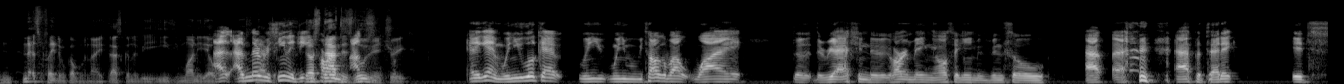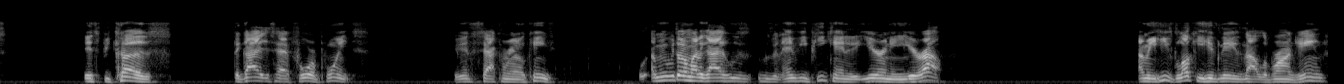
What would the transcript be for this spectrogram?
Nets played them a couple of nights. That's gonna be easy money. They'll- I, I've they'll never seen a it. James Harden. this losing streak. And again, when you look at when you when we talk about why the the reaction to Harden making the All Star game has been so ap- apathetic, it's it's because the guy just had four points against the Sacramento Kings. I mean, we're talking about a guy who's who's an MVP candidate year in and year out. I mean, he's lucky his name's not LeBron James,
